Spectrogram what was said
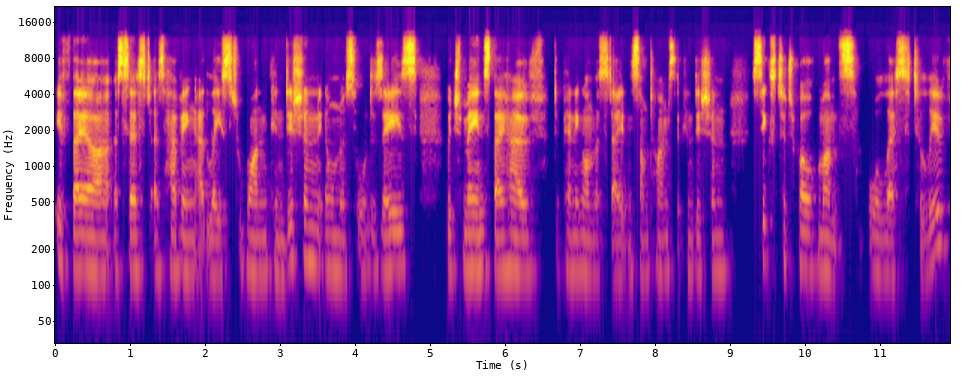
if they are assessed as having at least one condition, illness, or disease, which means they have, depending on the state and sometimes the condition, six to 12 months or less to live,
